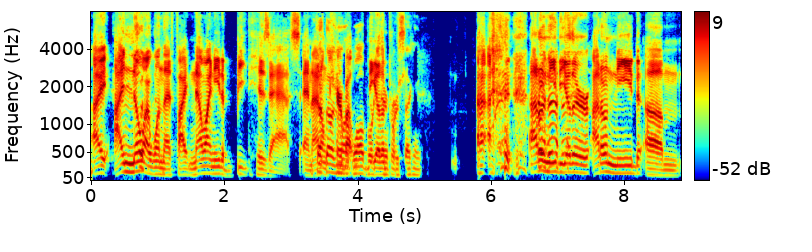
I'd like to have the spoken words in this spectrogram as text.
I I know I won that fight. Now I need to beat his ass and I that don't care about Wahlberg the other a second. I, I don't need the other I don't need um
